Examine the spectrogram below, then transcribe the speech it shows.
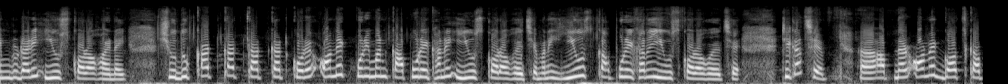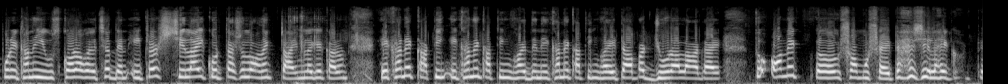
এমব্রয়ডারি ইউজ করা হয় নাই। শুধু কাট কাট কাট কাট করে অনেক পরিমাণ কাপড় এখানে ইউজ করা হয়েছে। মানে হিউজ কাপড় এখানে ইউজ করা হয়েছে। ঠিক আছে? আপনার অনেক গজ কাপড় এখানে ইউজ করা হয়েছে। দেন এটার সেলাই করতে আসলে অনেক টাইম লাগে কারণ এখানে কাটিং এখানে কাটিং হয় দেন এখানে কাটিং হয়, এটা আবার জোড়া লাগায়। তো অনেক সমস্যা এটা সেলাই করতে।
